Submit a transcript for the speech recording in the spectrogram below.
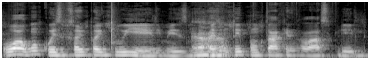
Ou alguma coisa só pra incluir ele mesmo. Aham. Faz um tempão que eu tava querendo falar sobre ele.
